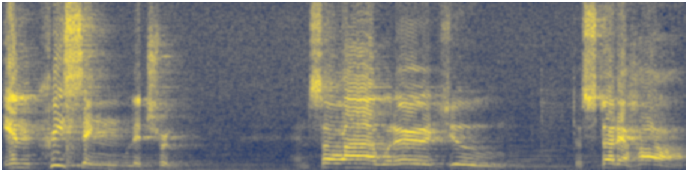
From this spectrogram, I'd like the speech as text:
increasingly true. And so I would urge you to study hard,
